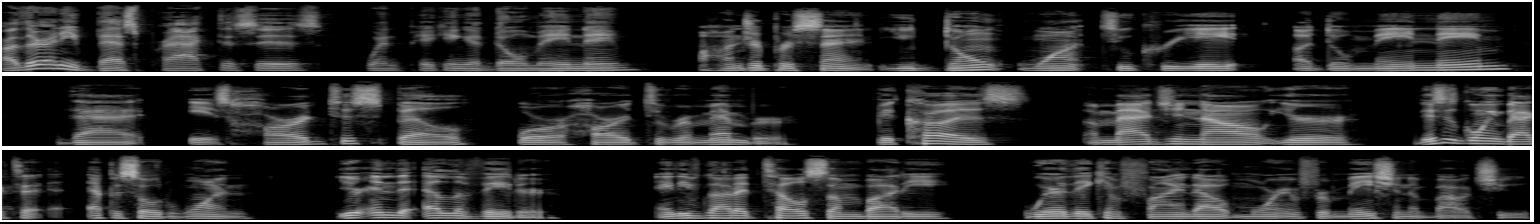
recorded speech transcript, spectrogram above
Are there any best practices when picking a domain name? 100%. You don't want to create a domain name that is hard to spell or hard to remember because imagine now you're this is going back to episode 1. You're in the elevator and you've got to tell somebody where they can find out more information about you.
